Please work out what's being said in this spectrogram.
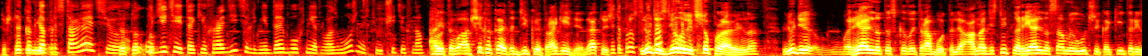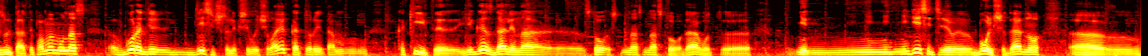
то что а когда, не... представляете, то, то, у то... детей таких родителей, не дай бог, нет возможности учить их на А это вообще какая-то дикая трагедия, да? То есть это просто люди сделали все правильно, люди реально, так сказать, работали. Она действительно реально самые лучшие какие-то результаты. По-моему, у нас в городе 10, что ли, всего человек, которые там какие-то ЕГЭ сдали на 100, э, на, на 100 да, вот э, не, не, не, не 10 э, больше, да, но э,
